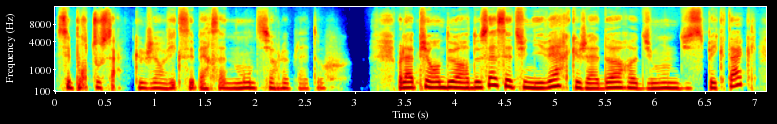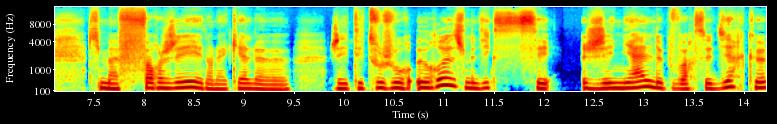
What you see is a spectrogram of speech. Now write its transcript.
C'est pour tout ça que j'ai envie que ces personnes montent sur le plateau. Voilà, puis en dehors de ça, cet univers que j'adore euh, du monde du spectacle, qui m'a forgé et dans laquelle euh, j'ai été toujours heureuse, je me dis que c'est génial de pouvoir se dire que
